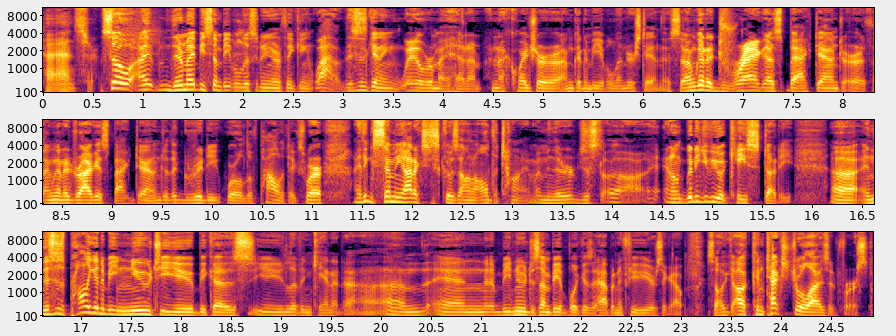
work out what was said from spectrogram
to answer. So I, there might be some people listening who are thinking, "Wow, this is getting way over my head. I'm, I'm not quite sure I'm going to be able to understand this." So I'm going to drag us back down to earth. I'm going to drag us back down to the gritty world of politics, where I think semiotics just goes on all the time. I mean, they're just, uh, and I'm going to give you a case study, uh, and this is probably going to be new to you because you live in Canada, um, and be new to some people because it happened a few years ago. So I'll, I'll contextualize it first.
